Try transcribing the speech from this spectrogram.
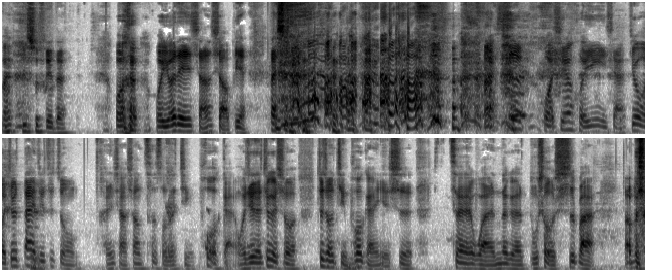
来，李师傅的，我我有点想小便，但是但 是我先回应一下，就我就带着这种很想上厕所的紧迫感，我觉得这个时候这种紧迫感也是。在玩那个读首诗吧，啊不是，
